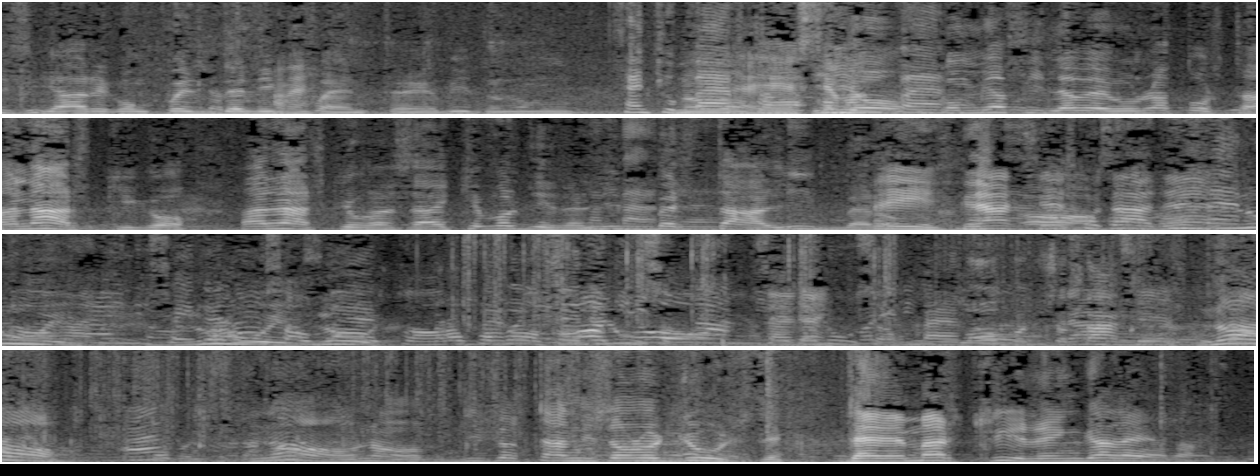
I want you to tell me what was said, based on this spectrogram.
identificare con quel certo. delinquente, capito? Non, Senti Umberto, non, eh, io con mia figlia avevo un rapporto anarchico, anarchico sai che vuol dire? Libertà, libero. Ehi, grazie, Oh. scusate. eh. Lui, Sei lui, deluso lui, Umberto, sei deluso, sei deluso Umberto. Eh? no, no, no, 18 anni sono giusti, deve marcire in galera.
